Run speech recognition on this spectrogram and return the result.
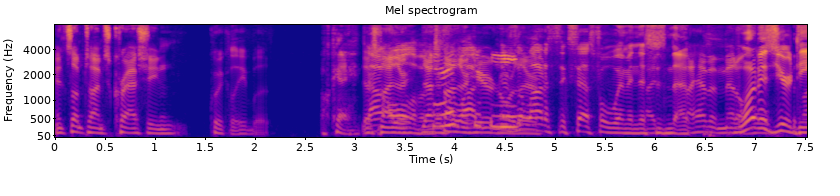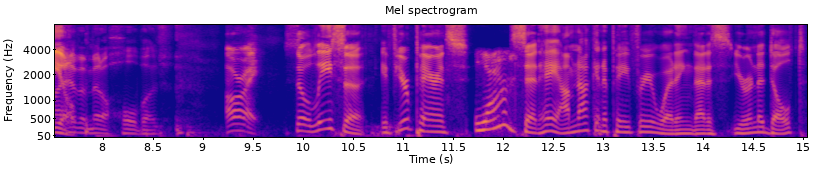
and sometimes crashing quickly. But Okay, That's not neither- all of them. that's There's a neither lot- here There's nor a lot of successful women. This I, is not. I haven't met. A What whole, is your deal? I haven't met a whole bunch. All right. So Lisa, if your parents Yeah. said, "Hey, I'm not going to pay for your wedding. That is, you're an adult.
